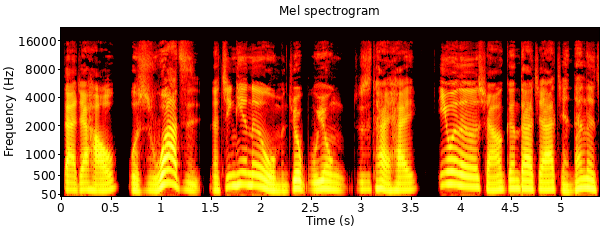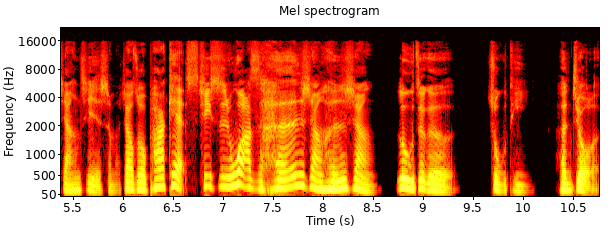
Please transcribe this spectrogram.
大家好，我是袜子。那今天呢，我们就不用就是太嗨，因为呢，想要跟大家简单的讲解什么叫做 Podcast。其实袜子很想很想录这个主题很久了，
